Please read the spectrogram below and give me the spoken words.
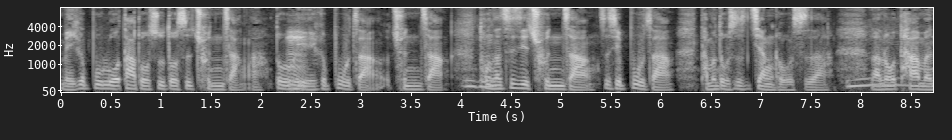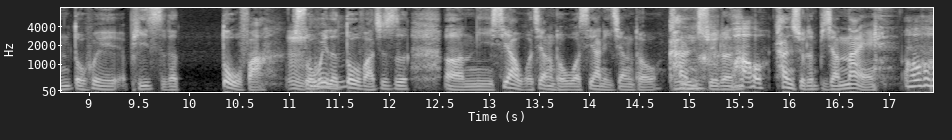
每个部落大多数都是村长啊，都会有一个部长、村长，通常这些村长、这些部长，他们都是降头师啊，然后他们都会彼此的。斗法，所谓的斗法就是，呃，你下我降头，我下你降头，看谁人看谁人比较耐。哦，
